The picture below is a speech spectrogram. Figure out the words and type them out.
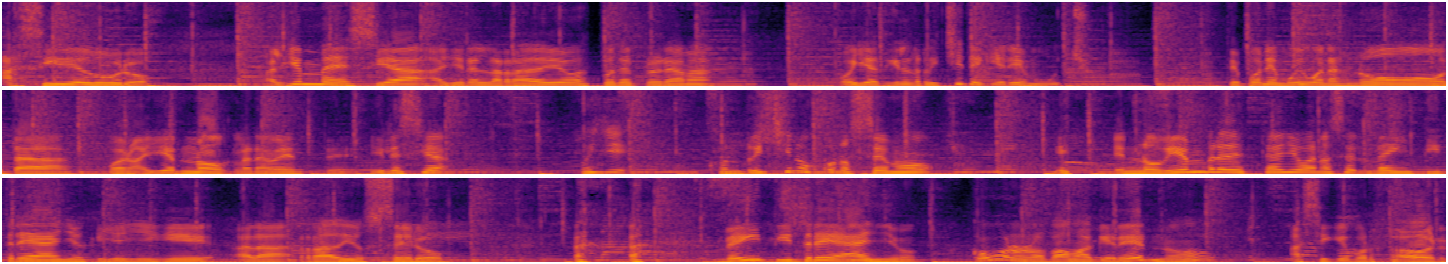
así de duro. Alguien me decía ayer en la radio, después del programa, oye, a ti el Richie te quiere mucho. Te pone muy buenas notas. Bueno, ayer no, claramente. Y le decía, oye, con Richie nos conocemos. En noviembre de este año van a ser 23 años que yo llegué a la Radio Cero. 23 años. ¿Cómo no nos vamos a querer, no? Así que por favor,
